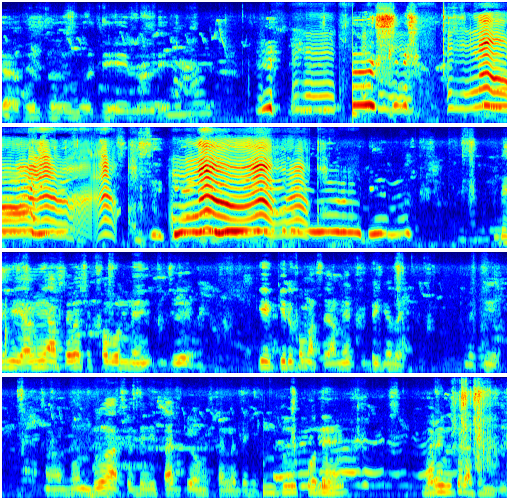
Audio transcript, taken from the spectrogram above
কাপড় চোপড় ঘুরে দেখি, আমি আশেপাশে খবর নেই যে কে কীরকম আছে, আমি একটু দেখে যাই। দেখি আমার বন্ধু আছে দেখি তার কি অবস্থা হলো দেখি। বন্ধু কোনে? ঘরের ভিতরে আছে নাকি?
